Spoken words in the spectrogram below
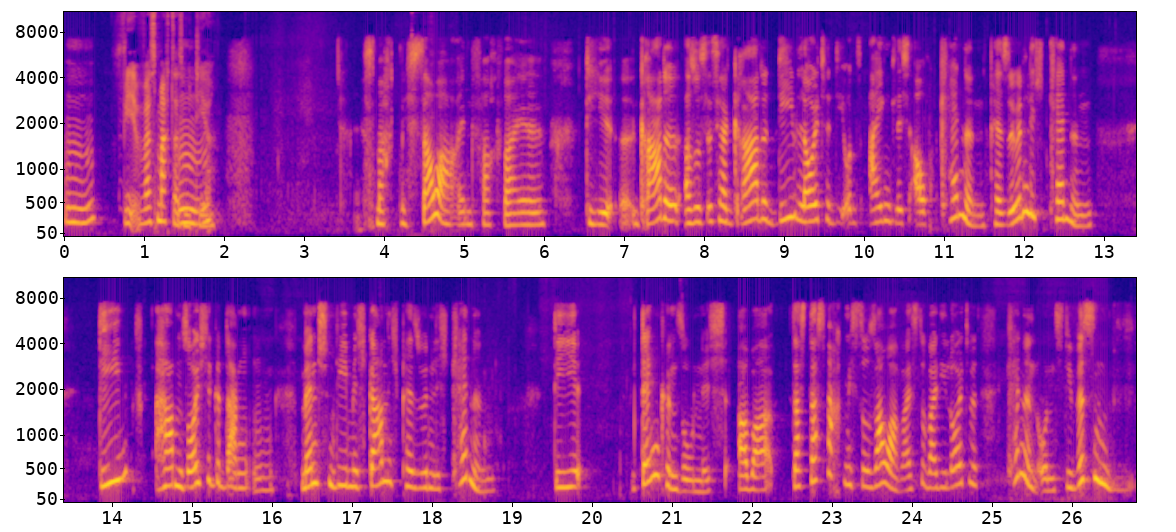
Mhm. Wie, was macht das mhm. mit dir? Es macht mich sauer einfach, weil die äh, gerade, also es ist ja gerade die Leute, die uns eigentlich auch kennen, persönlich kennen, die haben solche Gedanken. Menschen, die mich gar nicht persönlich kennen, die denken so nicht. Aber das, das macht mich so sauer, weißt du, weil die Leute kennen uns, die wissen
